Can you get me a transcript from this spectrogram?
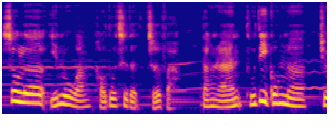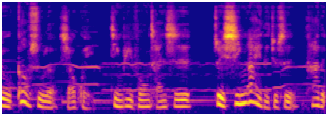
受了阎罗王好多次的责罚。当然，土地公呢就告诉了小鬼，金碧峰禅师最心爱的就是他的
